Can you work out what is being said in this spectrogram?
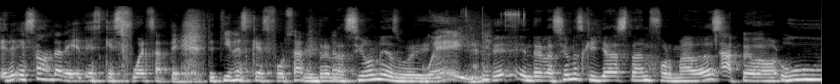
esa onda de es que esfuérzate, te tienes que esforzar. En relaciones, güey. Güey. Eh, en relaciones que ya están formadas. Ah, peor. Uh,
